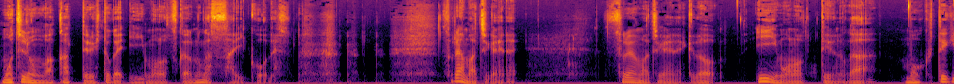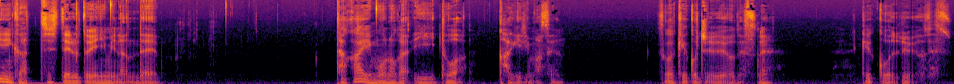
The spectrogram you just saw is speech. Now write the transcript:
もちろん分かってる人がいいものを使うのが最高です。それは間違いない。それは間違いないけど、いいものっていうのが目的に合致しているという意味なんで、高いものがいいとは限りません。それが結構重要ですね。結構重要です。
